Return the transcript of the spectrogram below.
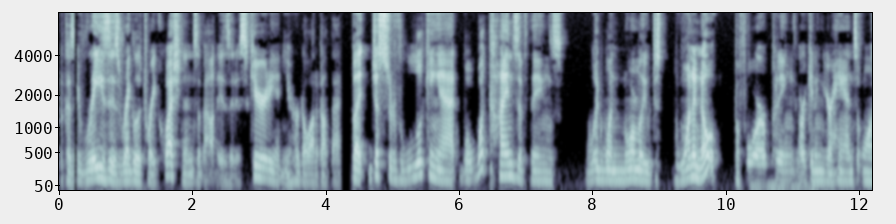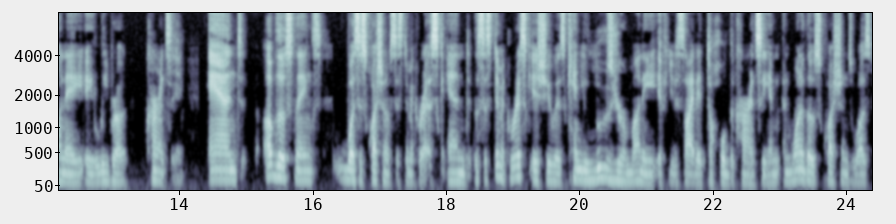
because it raises regulatory questions about is it a security? And you heard a lot about that. But just sort of looking at, well, what kinds of things would one normally just want to know before putting or getting your hands on a, a Libra currency? And of those things was this question of systemic risk. And the systemic risk issue is can you lose your money if you decided to hold the currency? And, and one of those questions was,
